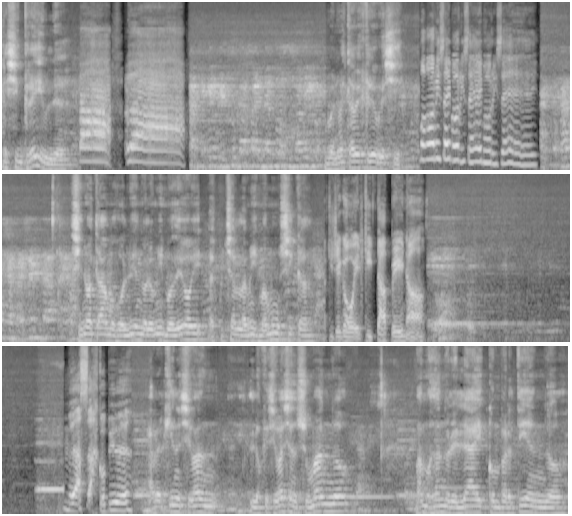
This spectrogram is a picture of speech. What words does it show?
Es increíble. Bueno, esta vez creo que sí. Morrissey, Morrissey, Morrissey. Si no, estábamos volviendo a lo mismo de hoy, a escuchar la misma música. Aquí llegó el quitapena. Me das asco, pibe. A ver quiénes se van, los que se vayan sumando. Vamos dándole like, compartiendo.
